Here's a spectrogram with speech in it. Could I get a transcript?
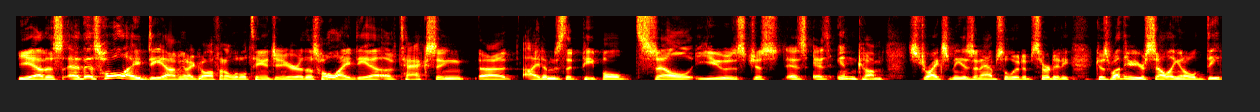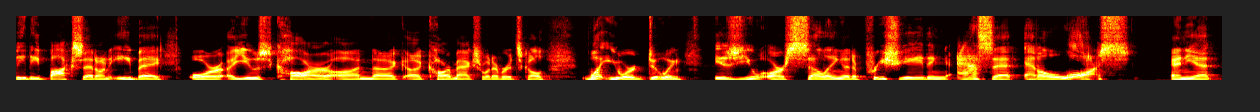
Yeah, this uh, this whole idea. I'm going to go off on a little tangent here. This whole idea of taxing uh, items that people sell, use just as as income strikes me as an absolute absurdity. Because whether you're selling an old DVD box set on eBay or a used car on uh, CarMax, whatever it's called, what you are doing is you are selling a depreciating asset at a loss. And yet,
